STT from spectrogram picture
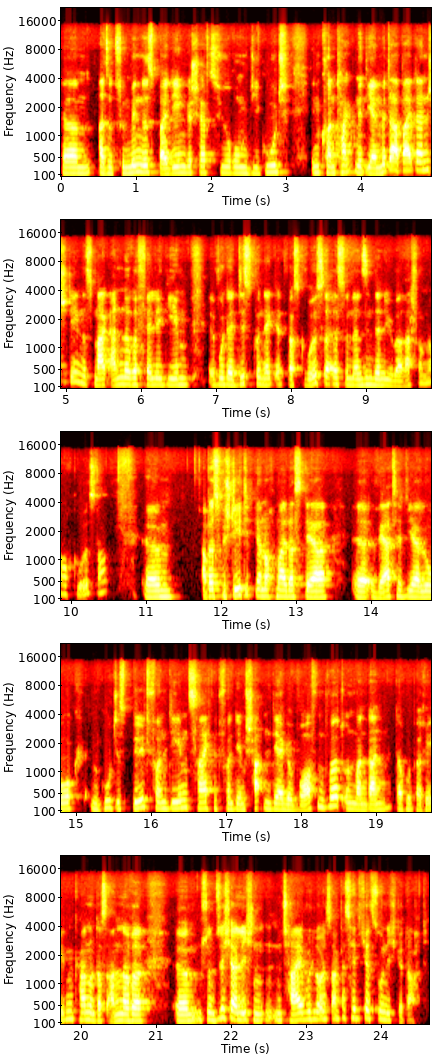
Ähm, also zumindest bei den Geschäftsführungen, die gut in Kontakt mit ihren Mitarbeitern stehen. Es mag andere Fälle geben, äh, wo der Disconnect etwas größer ist und dann sind dann die Überraschungen auch größer. Ähm, aber es bestätigt ja nochmal, dass der äh, Wertedialog ein gutes Bild von dem zeichnet, von dem Schatten, der geworfen wird und man dann darüber reden kann. Und das andere ähm, sind sicherlich ein, ein, Teil, wo die Leute sagen, das hätte ich jetzt so nicht gedacht.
